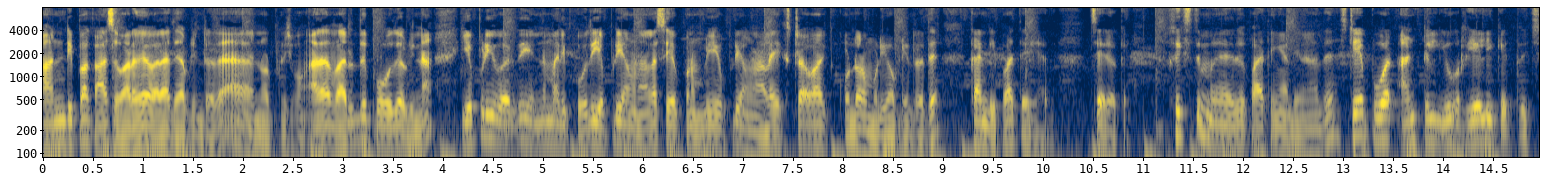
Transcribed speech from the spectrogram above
கண்டிப்பாக காசு வரவே வராது அப்படின்றத நோட் பண்ணிச்சுக்கோங்க. அதாவது வருது போகுது அப்படின்னா எப்படி வருது என்ன மாதிரி போகுது எப்படி அவனால் சேவ் பண்ண முடியும் எப்படி அவனால் எக்ஸ்ட்ராவாக கொண்டு வர முடியும் அப்படின்றது கண்டிப்பாக தெரியாது. சரி ஓகே சிக்ஸ்த்து இது பார்த்தீங்க அப்படின்னா வந்து stay poor until you really get rich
